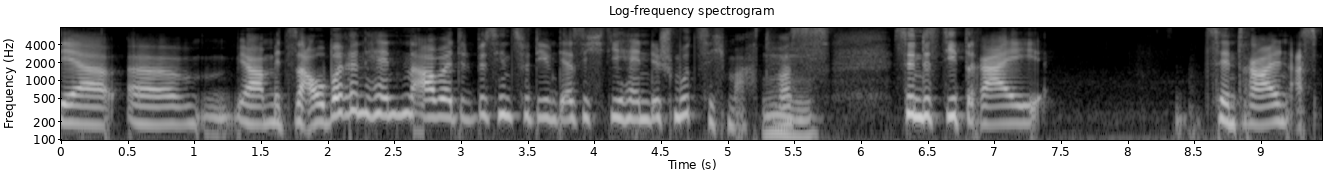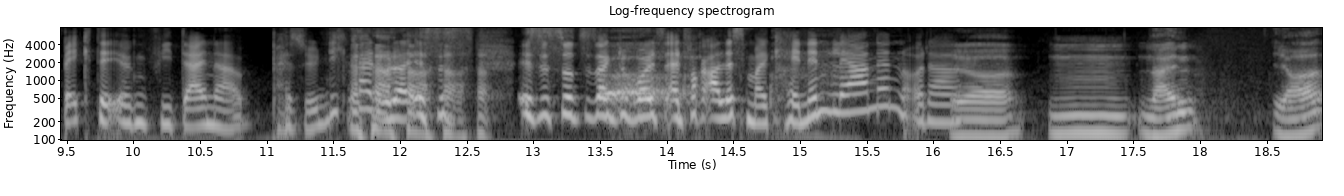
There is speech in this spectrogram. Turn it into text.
der äh, ja mit sauberen Händen arbeitet, bis hin zu dem, der sich die Hände schmutzig macht. Mhm. Was sind es die drei zentralen Aspekte irgendwie deiner Persönlichkeit? Oder ist es, ist es sozusagen, du wolltest einfach alles mal kennenlernen? Oder? Ja, mh, mm, nein. Ja,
